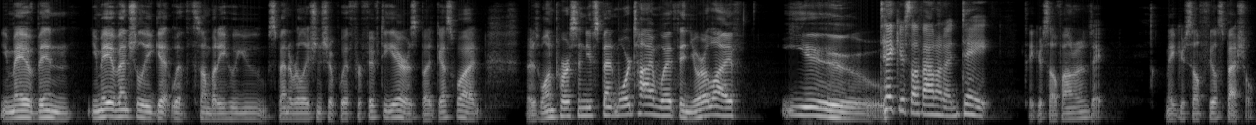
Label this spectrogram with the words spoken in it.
you may have been, you may eventually get with somebody who you spend a relationship with for 50 years, but guess what? There's one person you've spent more time with in your life. You. take yourself out on a date Take yourself out on a date. Make yourself feel special.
